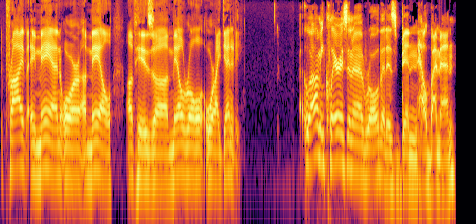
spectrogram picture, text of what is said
Deprive a man or a male of his uh, male role or identity. Well, I mean, Claire is in a role that has been held by men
